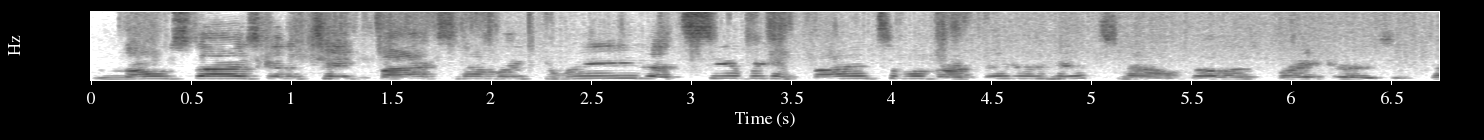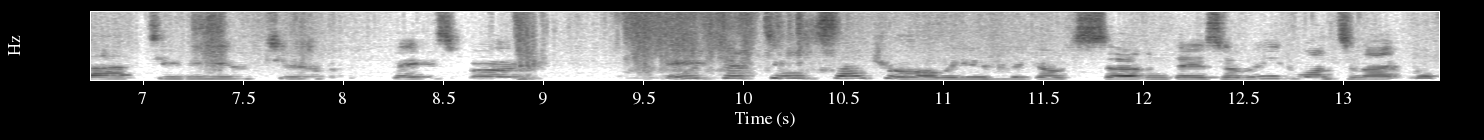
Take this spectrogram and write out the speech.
Lone Star is going to take box number three. Let's see if we can find some of our bigger hits now, fellas. Breakers, Dot TV, YouTube, Facebook. 8.15 Central. We usually go seven days a week. Once a night, we'll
